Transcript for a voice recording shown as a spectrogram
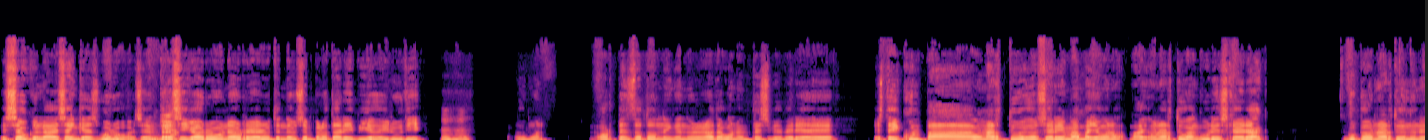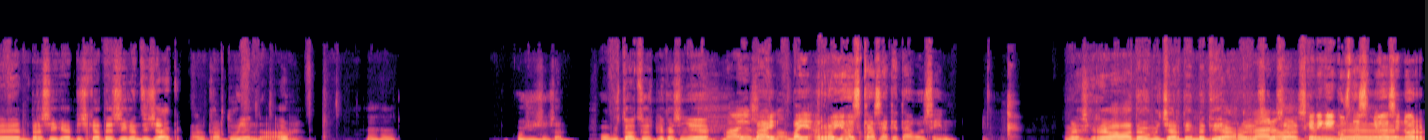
ez zeukela esainka ez buru. Ez enpresi gaur egun aurre aruten dauzen pelotari bio da irudi. Mhm. Orduan, bueno, hor pentsatu ondo ingendurena, eta bueno, enpresi be bere eh, ez da kulpa onartu edo zer eman, baina bueno, bai, onartu ban gure eskaerak, gupe onartu den dune enpresik pizkate zigentzizak, alkartu ginen, da, aurre. Mhm. Huxi izin zen. O gustatzu esplikazio nire? Bai, Bai, bai, rollo eskasak eta gozin. Hombre, eskirreba bat egun mitxartin beti da, roi Claro. eskasa. Ez que nik ikuste zinua zen hor,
